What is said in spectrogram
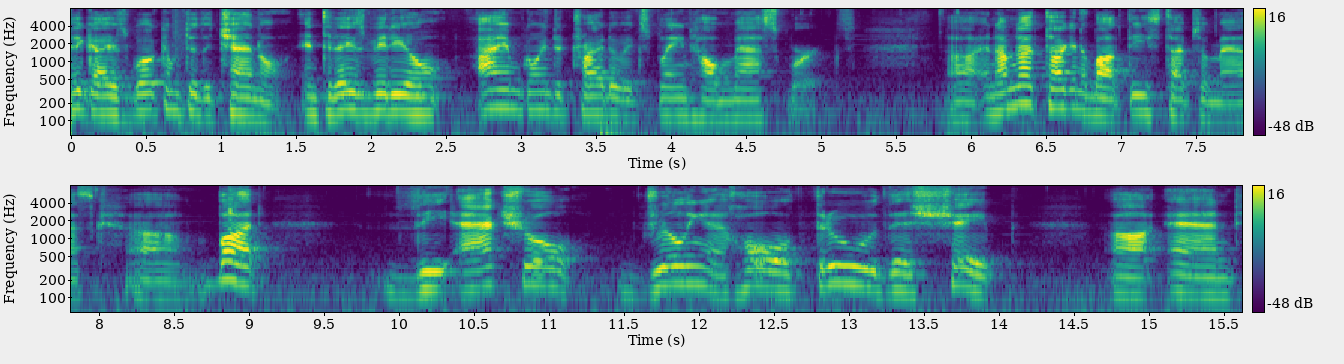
Hey guys, welcome to the channel. In today's video, I am going to try to explain how mask works. Uh, and I'm not talking about these types of masks, uh, but the actual drilling a hole through this shape uh, and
